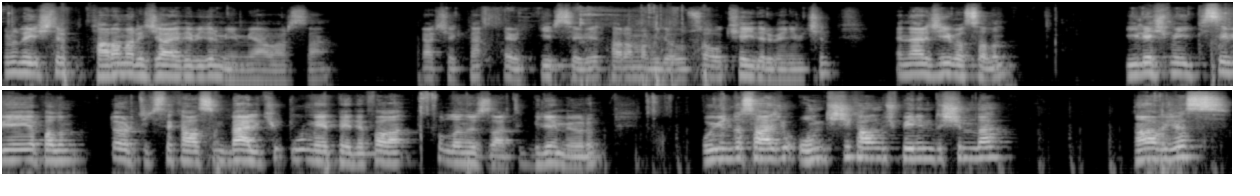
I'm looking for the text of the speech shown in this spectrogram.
şunu değiştirip tarama rica edebilir miyim ya varsa? Gerçekten. Evet bir seviye tarama bile olsa okeydir benim için. Enerjiyi basalım. İyileşmeyi 2 seviye yapalım. 4x'te kalsın. Belki UMP'de falan kullanırız artık bilemiyorum. Oyunda sadece 10 kişi kalmış benim dışımda. Ne yapacağız?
